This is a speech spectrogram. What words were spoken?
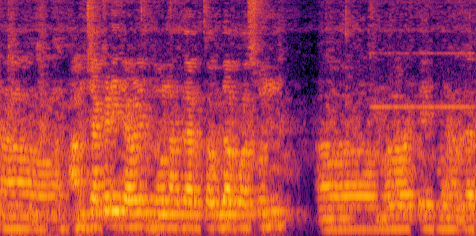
आमच्याकडे ज्यावेळेस दोन हजार चौदापासून मला वाटते दोन हजार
